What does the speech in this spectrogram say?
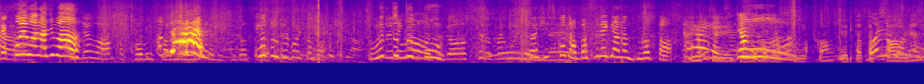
내 거에만 하지 마. 이거 좀 들고 있어봐. 우르뚜뚜뚜. 나 아빠 쓰레기 하나 들었다. 이렇게 오. 하니까 여기다 딱 쌓으면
